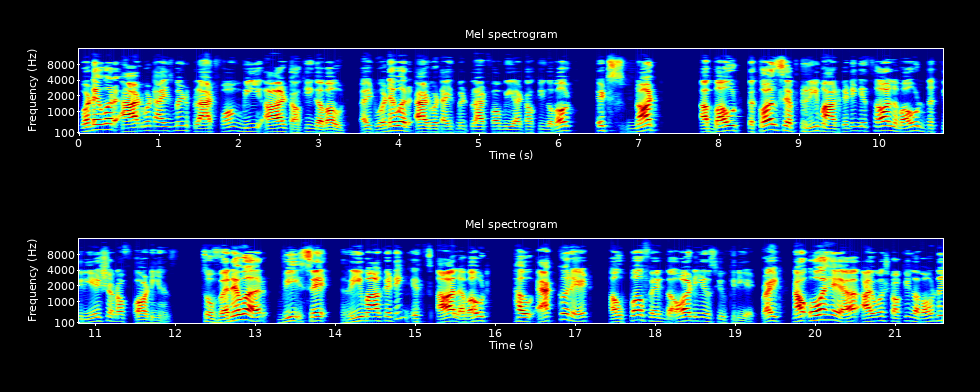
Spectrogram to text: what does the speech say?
whatever advertisement platform we are talking about, right? Whatever advertisement platform we are talking about, it's not about the concept remarketing, it's all about the creation of audience. So, whenever we say remarketing, it's all about how accurate, how perfect the audience you create, right? Now, over here, I was talking about the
